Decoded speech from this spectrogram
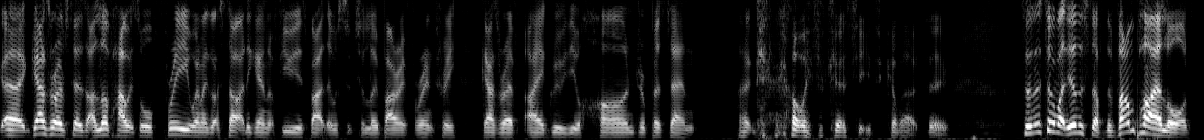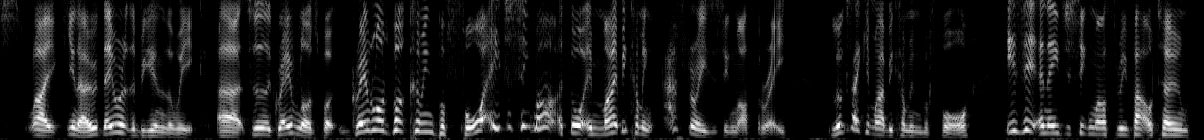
Gazarev says, I love how it's all free. When I got started again a few years back, there was such a low barrier for entry. Gazarev, I agree with you 100%. I can't wait for Kirsty to come out too. So let's talk about the other stuff. The Vampire Lords, like you know, they were at the beginning of the week. Uh, so the Grave Lords book, Grave Lords book coming before Age of Sigmar. I thought it might be coming after Age of Sigmar three. Looks like it might be coming before. Is it an Age of Sigmar three battle tome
